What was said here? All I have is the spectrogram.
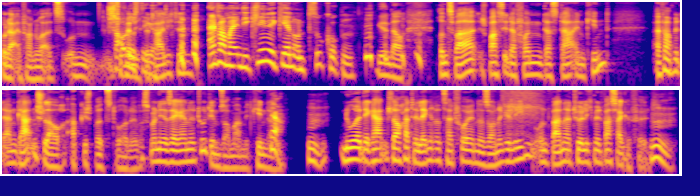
oder einfach nur als unzufällig Beteiligte. einfach mal in die Klinik gehen und zugucken. genau. Und zwar sprach sie davon, dass da ein Kind einfach mit einem Gartenschlauch abgespritzt wurde, was man ja sehr gerne tut im Sommer mit Kindern. Ja. Mhm. Nur der Gartenschlauch hatte längere Zeit vorher in der Sonne gelegen und war natürlich mit Wasser gefüllt. Mhm.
